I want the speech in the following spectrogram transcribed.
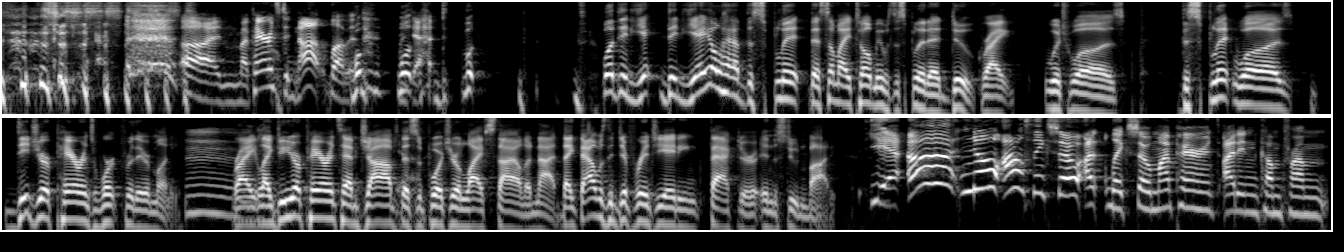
uh, my parents did not love it. Well, dad. well, well, did Ye- did Yale have the split that somebody told me was the split at Duke, right? Which was the split was did your parents work for their money, Mm. right? Like, do your parents have jobs that support your lifestyle or not? Like, that was the differentiating factor in the student body. Yeah. Uh no, I don't think so. I like so my parents I didn't come from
